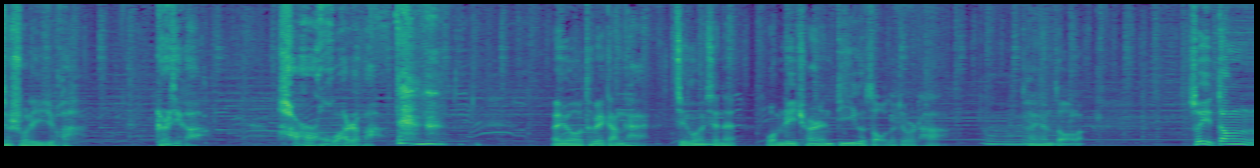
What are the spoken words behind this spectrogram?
就说了一句话：“哥儿几个，好好活着吧。”哎呦，特别感慨。结果现在我们这一圈人第一个走的就是他，他先走了。所以当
